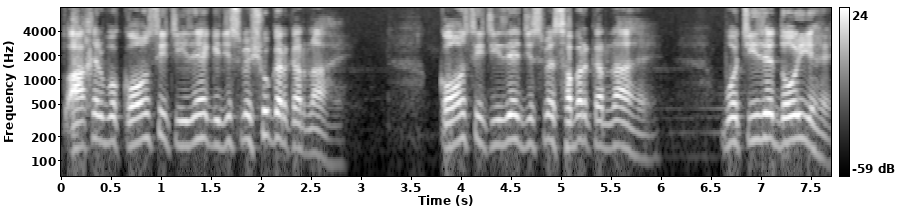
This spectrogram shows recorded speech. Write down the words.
تو آخر وہ کون سی چیزیں ہیں کہ جس میں شکر کرنا ہے؟ کون سی چیزیں جس میں صبر کرنا ہے، وہ چیزیں دو ہی ہیں۔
